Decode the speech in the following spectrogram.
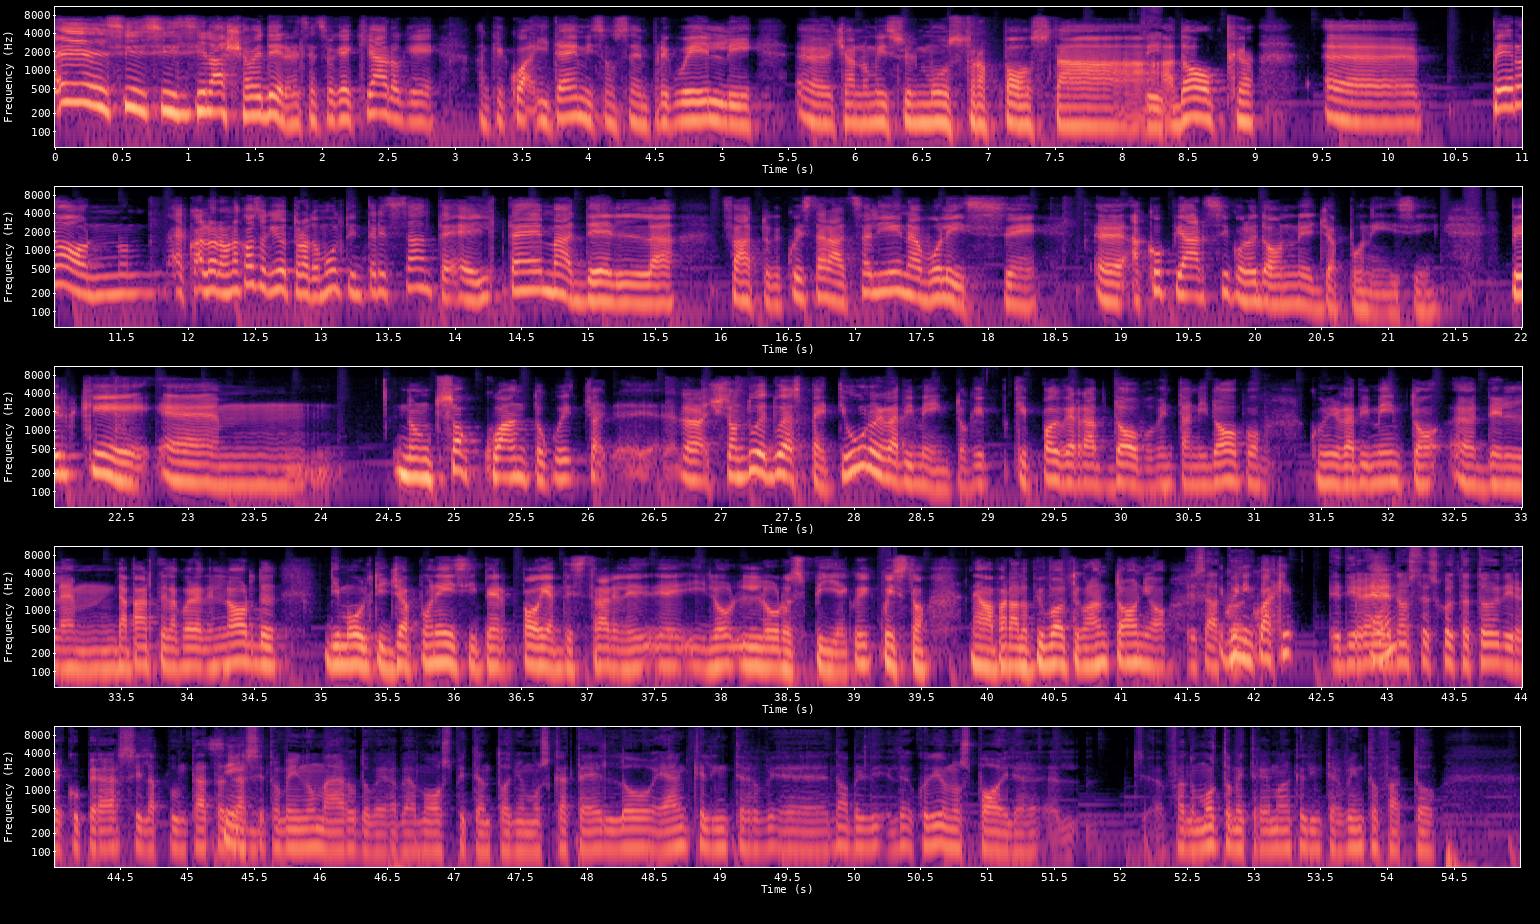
Eh, si, si, si, lascia vedere, nel senso che è chiaro che anche qua i temi sono sempre quelli, eh, ci hanno messo il mostro apposta sì. ad hoc, eh, però non... ecco, allora una cosa che io ho trovato molto interessante è il tema del fatto che questa razza aliena volesse eh, accoppiarsi con le donne giapponesi perché ehm, non so quanto que- cioè, eh, allora, ci sono due, due, aspetti. Uno il rapimento che, che poi verrà dopo vent'anni dopo con il rapimento eh, del, um, da parte della Corea del Nord di molti giapponesi per poi addestrare le, eh, lo- le loro spie. Questo ne avevamo parlato più volte con Antonio. Esatto. e quindi in qualche e direi eh? ai nostri ascoltatori di recuperarsi la puntata sì. della Sindrome di Nomaru dove avevamo ospite Antonio Moscatello e anche l'intervento, eh, no, quello è uno spoiler, fanno molto, metteremo anche l'intervento fatto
